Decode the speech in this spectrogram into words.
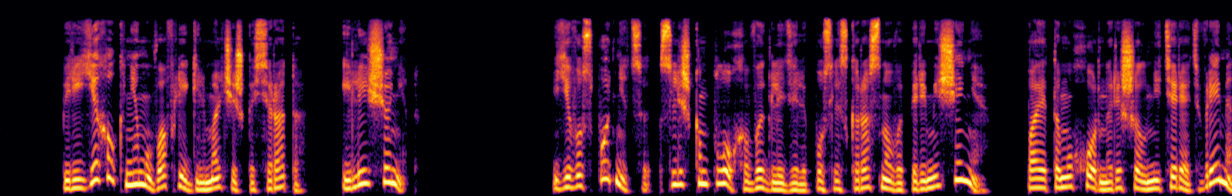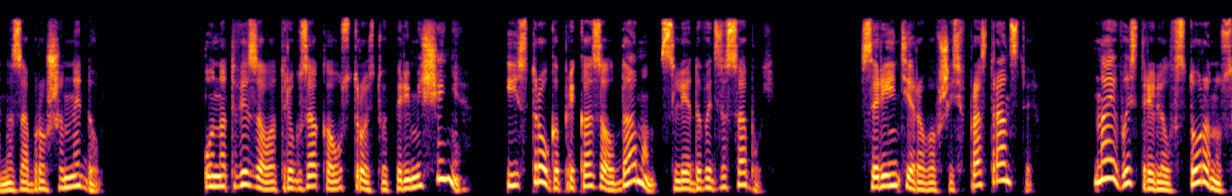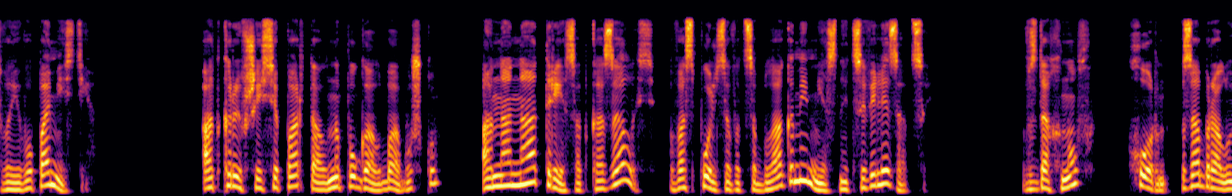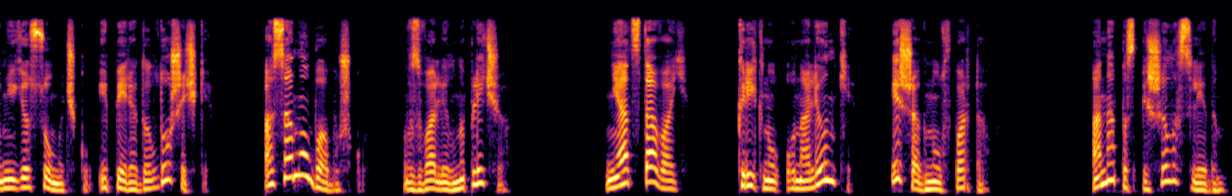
Переехал к нему во флигель мальчишка-сирота или еще нет? Его спутницы слишком плохо выглядели после скоростного перемещения, поэтому Хорн решил не терять время на заброшенный дом. Он отвязал от рюкзака устройство перемещения и строго приказал дамам следовать за собой. Сориентировавшись в пространстве, Най выстрелил в сторону своего поместья. Открывшийся портал напугал бабушку, она наотрез отказалась воспользоваться благами местной цивилизации. Вздохнув, Хорн забрал у нее сумочку и передал душечке, а саму бабушку взвалил на плечо. «Не отставай!» — крикнул он Аленке и шагнул в портал. Она поспешила следом,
